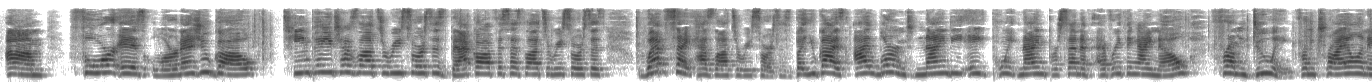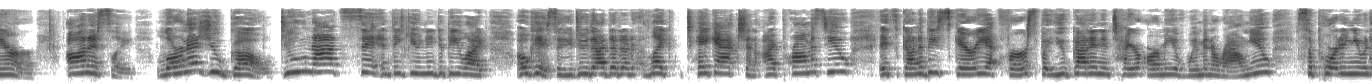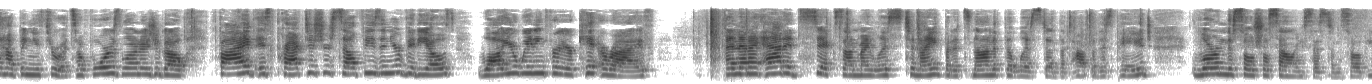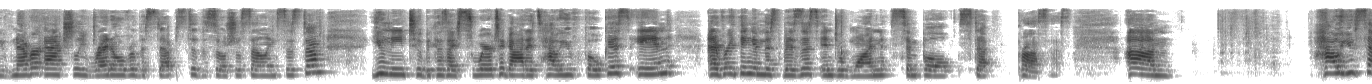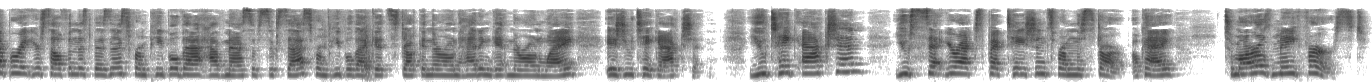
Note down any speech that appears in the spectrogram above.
Um, four is learn as you go. Team page has lots of resources. Back office has lots of resources. Website has lots of resources. But you guys, I learned 98.9% of everything I know from doing, from trial and error. Honestly, learn as you go. Do not sit and think you need to be like, okay, so you do that, da, da, da. like take action. I promise you, it's going to be scary at first, but you've got an entire army of women around you supporting you and helping you through it. So four is learn as you go. Five is practice your selfies and your videos while you're waiting for your kit arrive. And then I added six on my list tonight, but it's not at the list at the top of this page. Learn the social selling system. So if you've never actually read over the steps to the social selling system, you need to because I swear to God, it's how you focus in everything in this business into one simple step process. Um, how you separate yourself in this business from people that have massive success, from people that get stuck in their own head and get in their own way, is you take action. You take action, you set your expectations from the start, okay? Tomorrow's May 1st.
